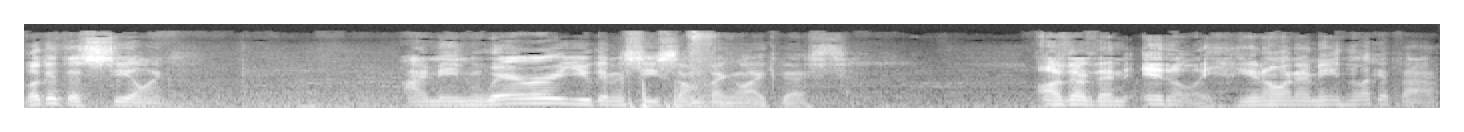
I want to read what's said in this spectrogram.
Look at this ceiling. I mean, where are you going to see something like this? Other than Italy. You know what I mean? Look at that.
